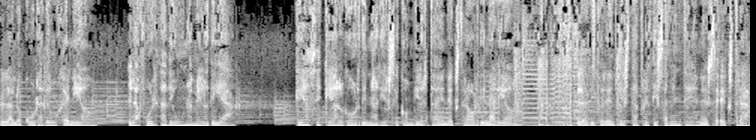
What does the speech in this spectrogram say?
la locura de un genio, la fuerza de una melodía. ¿Qué hace que algo ordinario se convierta en extraordinario? La diferencia está precisamente en ese extra.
